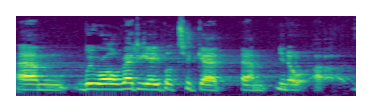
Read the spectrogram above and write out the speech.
um, we were already able to get, um, you know, uh,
